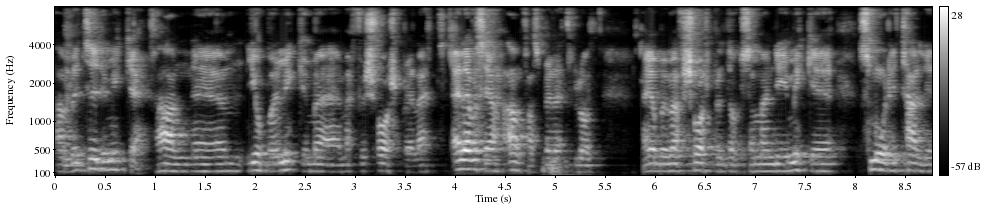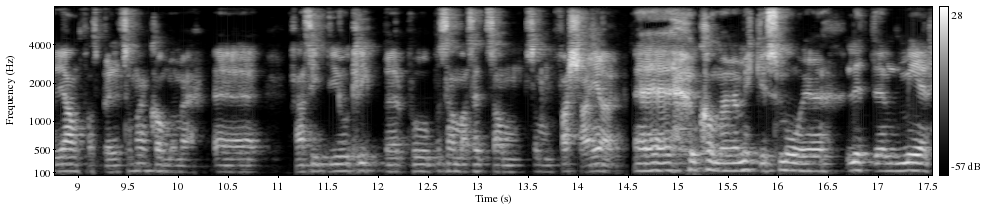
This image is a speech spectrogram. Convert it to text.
han betyder mycket. Han eh, jobbar mycket med, med försvarsspelet. Eller vad säger jag? Anfallsspelet, förlåt. Han jobbar med försvarsspelet också, men det är mycket små detaljer i anfallsspelet som han kommer med. Eh, han sitter ju och klipper på, på samma sätt som, som farsan gör. Eh, och kommer med mycket små, eh, lite mer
